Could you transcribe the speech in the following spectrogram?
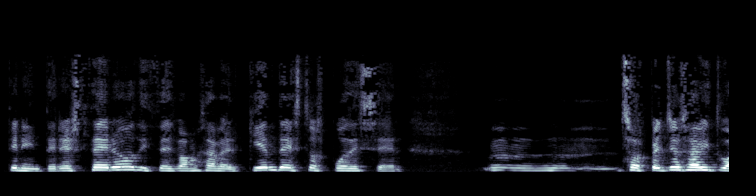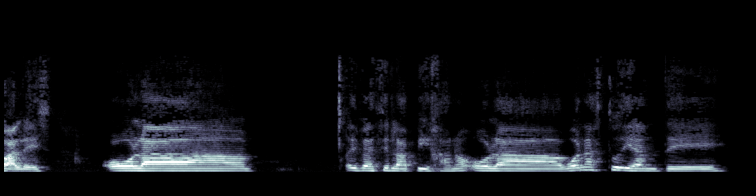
Tiene interés cero. Dices, vamos a ver, ¿quién de estos puede ser? Mm, sospechosos habituales. O la, iba a decir la pija, ¿no? O la buena estudiante,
